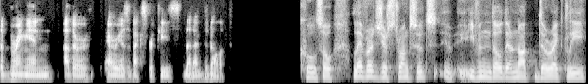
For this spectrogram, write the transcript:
to bring in other areas of expertise that I've developed. Cool. So leverage your strong suits, even though they're not directly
